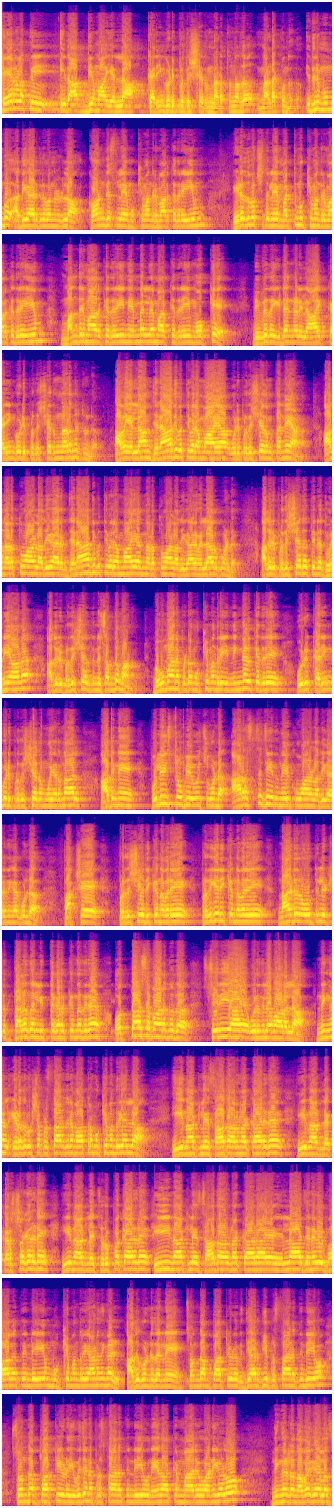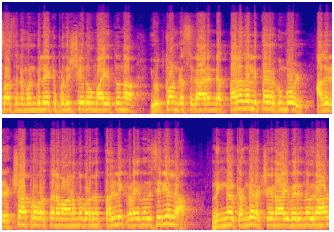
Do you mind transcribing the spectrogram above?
കേരളത്തിൽ ഇതാദ്യമായല്ല കരിങ്കൊടി പ്രതിഷേധം നടത്തുന്നത് നടക്കുന്നത്. ഇതിനു മുമ്പ് അധികാരത്തിൽ വന്നിട്ടുള്ള കോൺഗ്രസിലെ മുഖ്യമന്ത്രിമാർക്കെതിരെയും ഇടതുപക്ഷത്തിലെ മറ്റു മുഖ്യമന്ത്രിമാർക്കെതിരെയും മന്ത്രിമാർക്കെതിരെയും എം എൽ എമാർക്കെതിരെയും ഒക്കെ വിവിധ ഇടങ്ങളിലായി കരിങ്കൊടി പ്രതിഷേധം നടന്നിട്ടുണ്ട്. അവയെല്ലാം ജനാധിപത്യപരമായ ഒരു പ്രതിഷേധം തന്നെയാണ്. ആ നടത്തുവാനുള്ള അധികാരം ജനാധിപത്യപരമായ നടത്തുവാനുള്ള അധികാരം എല്ലാവർക്കും ഉണ്ട് അതൊരു പ്രതിഷേധത്തിന്റെ ധ്വനിയാണ് അതൊരു പ്രതിഷേധത്തിന്റെ ശബ്ദമാണ്. ബഹുമാനപ്പെട്ട മുഖ്യമന്ത്രി നിങ്ങൾക്കെതിരെ ഒരു കരിങ്കൊടി പ്രതിഷേധം ഉയർന്നാൽ അതിനെ പോലീസിനെ ഉപയോഗിച്ചുകൊണ്ട് അറസ്റ്റ് ചെയ്ത് നീക്കുവാനുള്ള അധികാരം നിങ്ങൾക്കുണ്ട്. പക്ഷേ പ്രതിഷേധിക്കുന്നവരെ പ്രതികരിക്കുന്നവരെ നാട് റോട്ടിലിട്ട് തലതല്ലി തകർക്കുന്നതിന് ഒത്താശ പാടുന്നത് ശരിയായ ഒരു നിലപാടല്ല. നിങ്ങൾ ഇടതുപക്ഷ പ്രസ്ഥാനത്തിന് മാത്രം മുഖ്യമന്ത്രിയല്ല ഈ നാട്ടിലെ സാധാരണക്കാരുടെ ഈ നാട്ടിലെ കർഷകരുടെ ഈ നാട്ടിലെ ചെറുപ്പക്കാരുടെ ഈ നാട്ടിലെ സാധാരണക്കാരായ എല്ലാ ജനവിഭാഗത്തിന്റെയും മുഖ്യമന്ത്രിയാണ് നിങ്ങൾ. അതുകൊണ്ട് തന്നെ സ്വന്തം പാർട്ടിയുടെ വിദ്യാർത്ഥി പ്രസ്ഥാനത്തിന്റെയോ സ്വന്തം പാർട്ടിയുടെ യുവജന പ്രസ്ഥാനത്തിന്റെയോ നേതാക്കന്മാരോ അണികളോ നിങ്ങളുടെ നവകേരള സദസ്സിന്റെ മുൻപിലേക്ക് പ്രതിഷേധവുമായി എത്തുന്ന യൂത്ത് കോൺഗ്രസുകാരന്റെ തലതല്ലി തകർക്കുമ്പോൾ അതൊരു രക്ഷാപ്രവർത്തനമാണെന്ന് പറഞ്ഞ് തള്ളിക്കളയുന്നത് ശരിയല്ല. നിങ്ങൾക്ക് അംഗരക്ഷകനായി വരുന്ന ഒരാൾ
